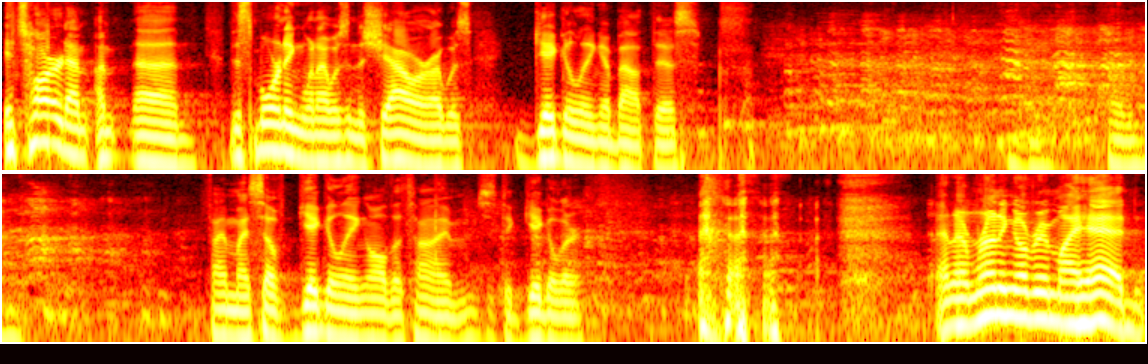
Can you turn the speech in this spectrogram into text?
it's hard. I'm, I'm uh, this morning when I was in the shower, I was giggling about this. I find myself giggling all the time, just a giggler. and I'm running over in my head.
